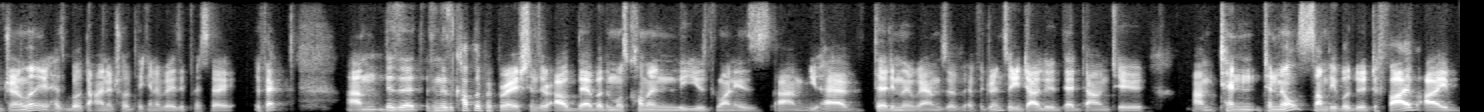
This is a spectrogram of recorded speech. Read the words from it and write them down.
adrenaline. It has both the inotropic and a vasopressor effect. Um, there's a, I think there's a couple of preparations that are out there, but the most commonly used one is um, you have 30 milligrams of ephedrine. So you dilute that down to um, 10, 10 mils. Some people do it to five. I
